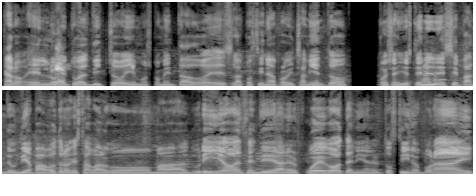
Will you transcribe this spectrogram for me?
Claro, es lo Sí. que tú has dicho y hemos comentado es la cocina de aprovechamiento. Pues ellos tienen Ujú. ese pan de un día para otro que estaba algo más durillo, encendían el fuego, tenían el tocino por ahí,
